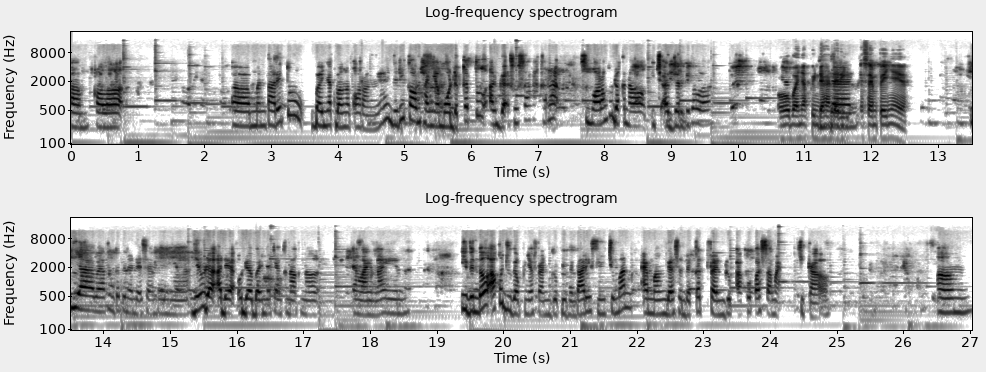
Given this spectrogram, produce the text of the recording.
um, kalau uh, mentari tuh banyak banget orangnya. Jadi kalau hanya mau deket tuh agak susah karena semua orang tuh udah kenal each other gitu loh. Oh banyak pindahan Dan, dari SMP-nya ya? Iya banyak yang pindahan dari SMP-nya jadi udah ada udah banyak yang kenal-kenal yang lain-lain. Even though aku juga punya friend group di Bentari sih, cuman emang gak sedekat friend group aku pas sama Cikal. Um,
